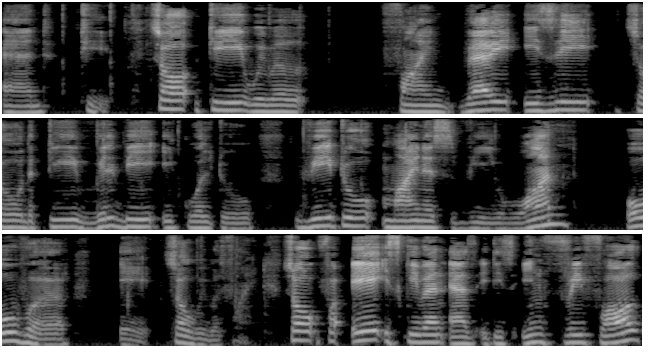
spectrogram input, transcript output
and T. So T we will find very easily so the t will be equal to v2 minus v1 over a. So we will find. So for a is given as it is in free fall.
